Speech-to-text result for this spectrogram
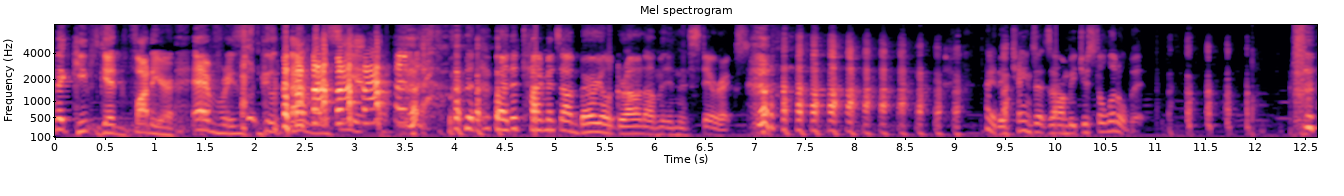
it keeps getting funnier every single time I by, the, by the time it's on burial ground, I'm in hysterics. Hey, they changed that zombie just a little bit.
